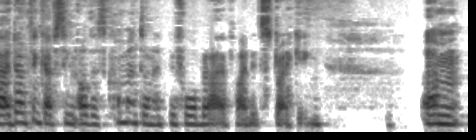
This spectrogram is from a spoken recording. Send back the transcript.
I don't think I've seen others comment on it before, but I find it striking. Um,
